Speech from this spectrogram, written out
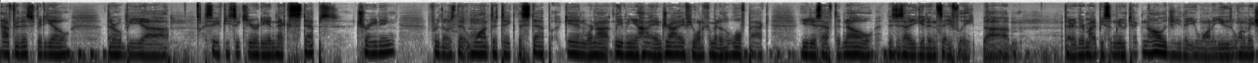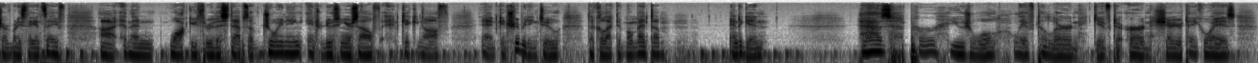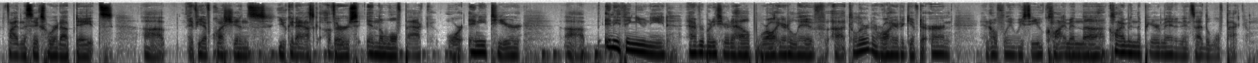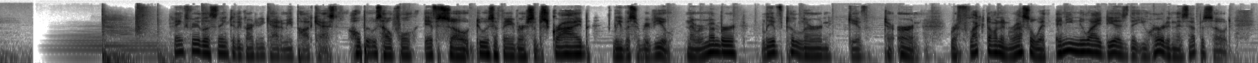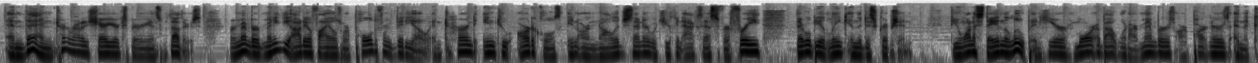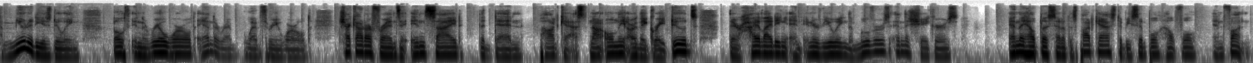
After this video, there will be uh, safety, security, and next steps training for those that want to take the step. Again, we're not leaving you high and dry. If you want to come into the wolf pack, you just have to know this is how you get in safely. Um, there, there might be some new technology that you want to use. Want to make sure everybody's staying safe, uh, and then walk you through the steps of joining, introducing yourself, and kicking off and contributing to the collective momentum. And again, as per usual, live to learn, give to earn. Share your takeaways, find the six word updates. Uh, if you have questions, you can ask others in the wolf pack or any tier. Uh, anything you need, everybody's here to help. We're all here to live, uh, to learn, and we're all here to give to earn. And hopefully, we see you climb in the climb in the pyramid and inside the wolf pack. Thanks for listening to the Guardian Academy podcast. Hope it was helpful. If so, do us a favor, subscribe, leave us a review. Now remember, live to learn, give to earn. Reflect on and wrestle with any new ideas that you heard in this episode, and then turn around and share your experience with others. Remember, many of the audio files were pulled from video and turned into articles in our Knowledge Center, which you can access for free. There will be a link in the description. If you want to stay in the loop and hear more about what our members, our partners, and the community is doing, both in the real world and the Web3 world, check out our friends at Inside the Den podcast. Not only are they great dudes, they're highlighting and interviewing the movers and the shakers, and they helped us set up this podcast to be simple, helpful, and fun.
